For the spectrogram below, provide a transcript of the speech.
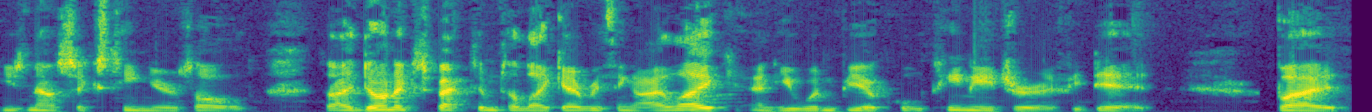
he's now 16 years old. So I don't expect him to like everything I like and he wouldn't be a cool teenager if he did. But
